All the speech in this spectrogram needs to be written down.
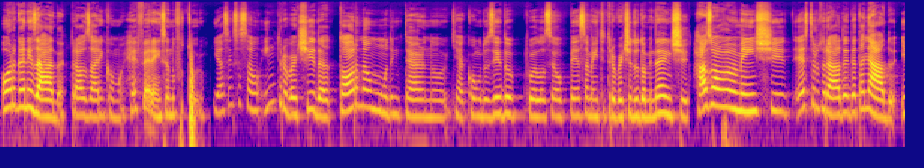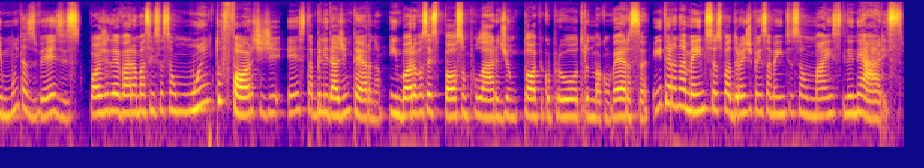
organizada, para usarem como referência no futuro. E a sensação introvertida torna o mundo interno que é conduzido conduzido pelo seu pensamento introvertido dominante, razoavelmente estruturado e detalhado, e muitas vezes pode levar a uma sensação muito forte de estabilidade interna. Embora vocês possam pular de um tópico para o outro numa conversa, internamente seus padrões de pensamento são mais lineares.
